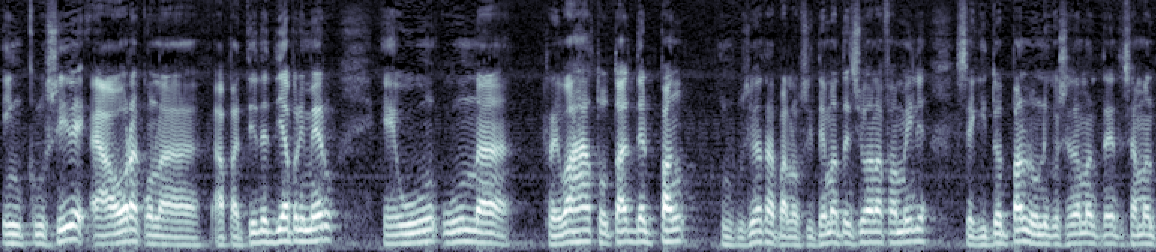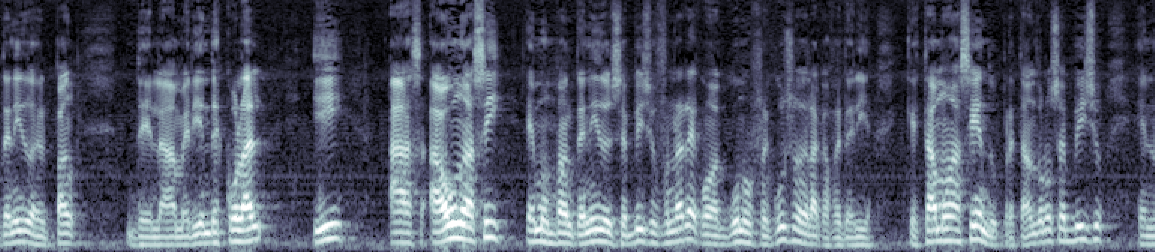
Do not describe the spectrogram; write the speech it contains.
Inclusive ahora con la, a partir del día primero eh, hubo una rebaja total del pan, inclusive hasta para los sistemas de atención a la familia, se quitó el pan, lo único que se ha mantenido es el pan de la merienda escolar y aún así, hemos mantenido el servicio funerario con algunos recursos de la cafetería. ¿Qué estamos haciendo? Prestando los servicios en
